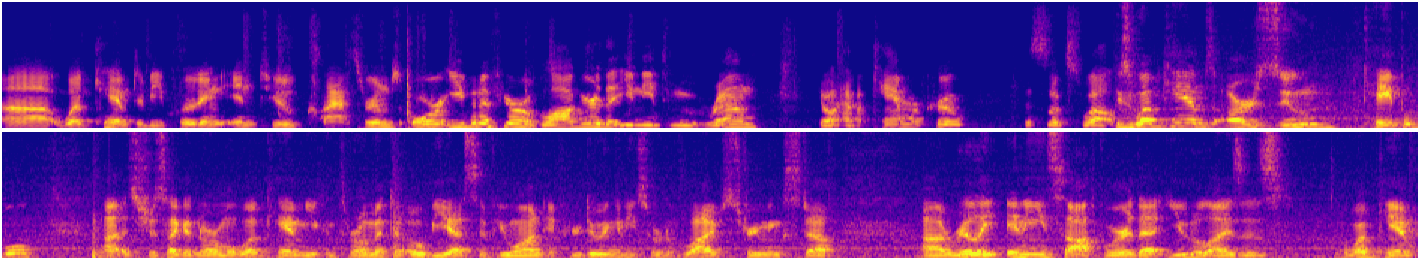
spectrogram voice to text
uh, webcam to be putting into classrooms, or even if you're a vlogger that you need to move around, you don't have a camera crew, this looks well. These webcams are zoom capable. Uh, it's just like a normal webcam. You can throw them into OBS if you want, if you're doing any sort of live streaming stuff. Uh, really, any software that utilizes a webcam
